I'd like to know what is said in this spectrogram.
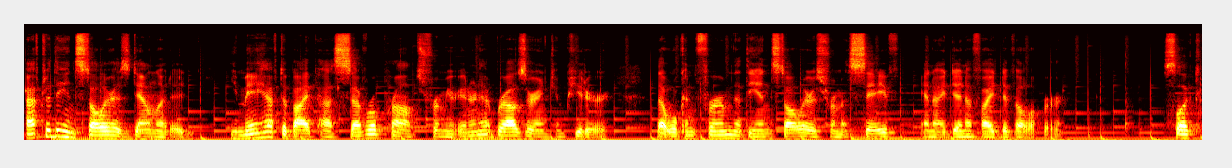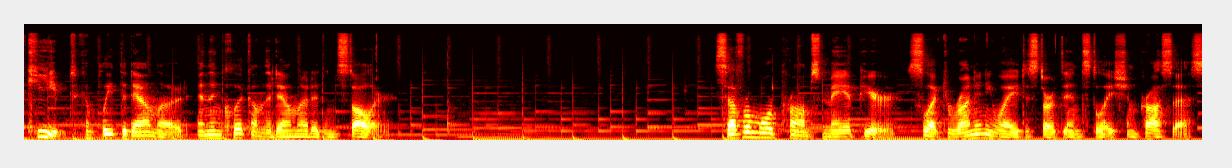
After the installer has downloaded, you may have to bypass several prompts from your internet browser and computer that will confirm that the installer is from a safe and identified developer. Select Keep to complete the download and then click on the downloaded installer. Several more prompts may appear. Select Run Anyway to start the installation process.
